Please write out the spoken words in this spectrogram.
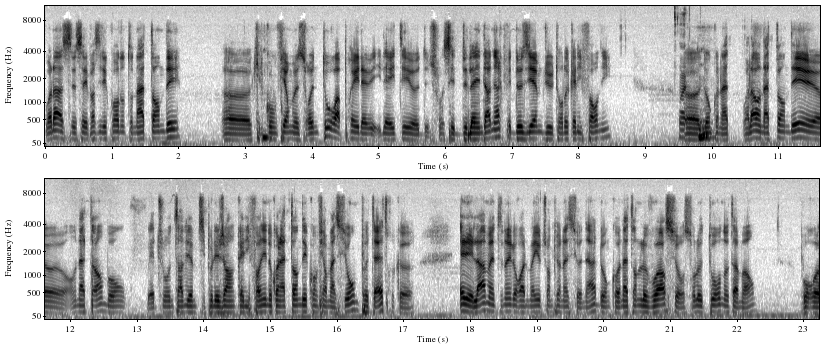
voilà, c'est partie des coureurs dont on attendait euh, qu'il confirme sur une tour. Après il, il a été, euh, je crois que c'est de l'année dernière qu'il fait deuxième du Tour de Californie. Euh, donc on a, voilà, on attendait, on attend, bon, il y a toujours une servi un petit peu les gens en Californie, donc on attendait confirmation, peut-être que elle est là. Maintenant, il aura le maillot de champion national. Donc, on attend de le voir sur, sur le tour notamment pour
